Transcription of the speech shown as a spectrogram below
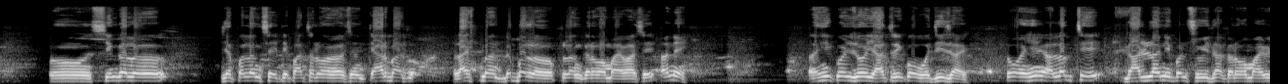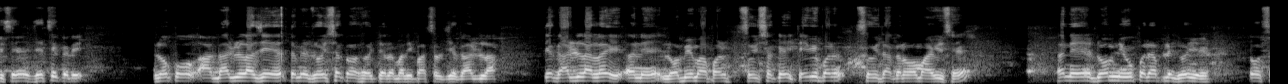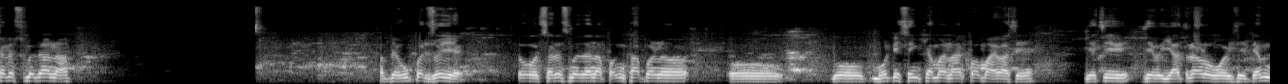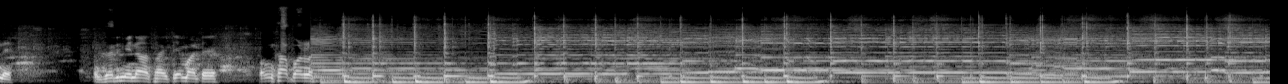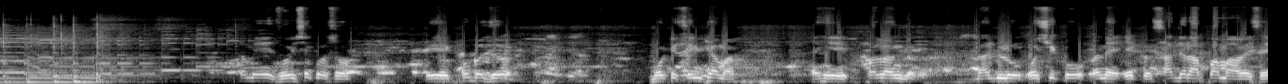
સિંગલ જે પલંગ છે તે પાથરવામાં આવ્યા છે ત્યારબાદ લાસ્ટમાં ડબલ પલંગ કરવામાં આવ્યા છે અને અહીં કોઈ જો યાત્રિકો વધી જાય, તો અહીં અલગથી ગાડલાની પણ સુવિધા કરવામાં આવી છે, જેથી કરી લોકો આ ગાડલા જે તમે જોઈ શકો છો, અત્યારે મારી પાછળ જે ગાડલા, તે ગાડલા લઈ અને લોબીમાં પણ સૂઈ શકે તેવી પણ સુવિધા કરવામાં આવી છે. અને ડોમની ઉપર આપણે જોઈએ તો સરસ મજાના, આપણે ઉપર જોઈએ તો સરસ મજાના પંખા પણ બહુ મોટી સંખ્યામાં નાખવામાં આવ્યા છે. જેથી જે યાત્રાળુ હોય છે તેમને ગરમી ના થાય તે માટે પંખા પણ જોઈ શકો છો એ ખૂબ જ મોટી સંખ્યામાં અહીં પલંગ ગાડલું ઓશિકું અને એક સાદર આપવામાં આવે છે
